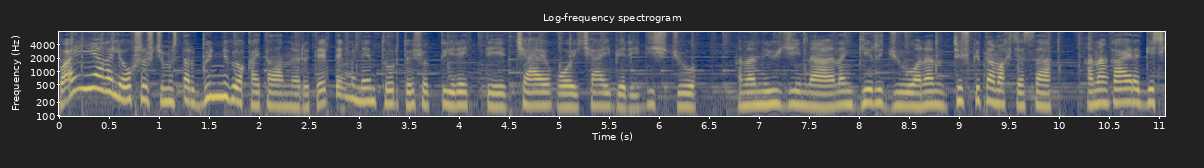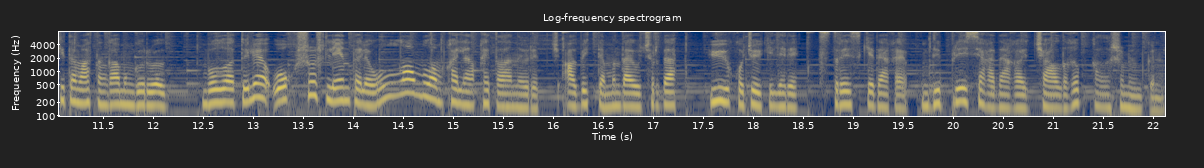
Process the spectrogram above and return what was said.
Баягы эле окшош жумуштар күнүгө кайталана берет эртең менен тур төшөктү иреттит чай кой чай бер идиш жуу анан үй жыйна анан кир жуу анан түшкү тамак жаса анан кайра кечки тамактын камын көрүп алып болуп эле окшош лента эле улам улам кайталана берет. Албетте мындай учурда үй кожойкелери стресске дагы депрессияга дагы чалдыгып калышы мүмкүн.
